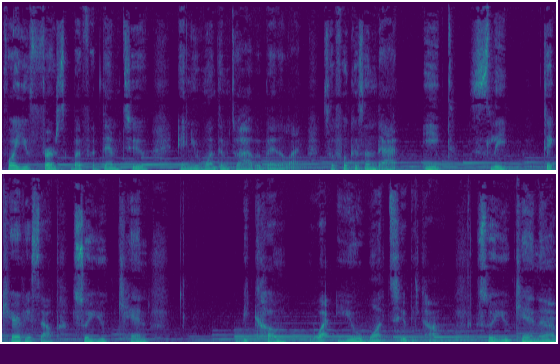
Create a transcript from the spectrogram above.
For you first, but for them too, and you want them to have a better life. So focus on that. Eat, sleep, take care of yourself so you can become what you want to become. So you can uh,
